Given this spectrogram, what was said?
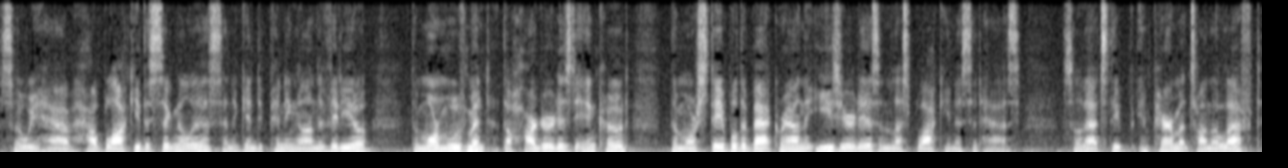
So we have how blocky the signal is, and again, depending on the video, the more movement, the harder it is to encode. The more stable the background, the easier it is and less blockiness it has. So that's the impairments on the left.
